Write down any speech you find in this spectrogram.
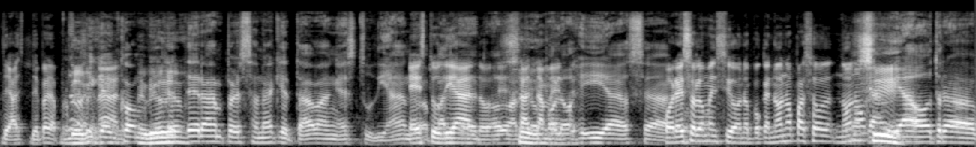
de- de- No, verdad, y que eran personas que estaban estudiando. Estudiando, exactamente. o sea, Por eso lo como menciono, porque no nos pasó, no nos, Sí. Había otra,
